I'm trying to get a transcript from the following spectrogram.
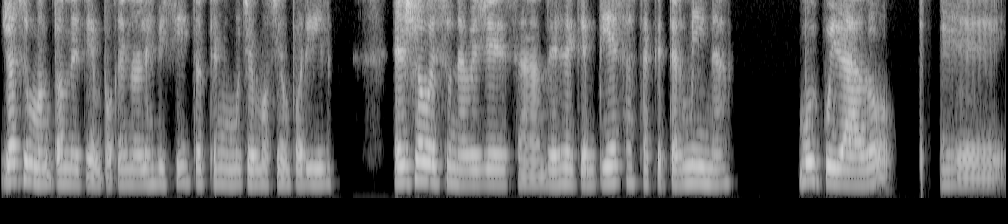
Yo hace un montón de tiempo que no les visito, tengo mucha emoción por ir. El show es una belleza, desde que empieza hasta que termina, muy cuidado, eh,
